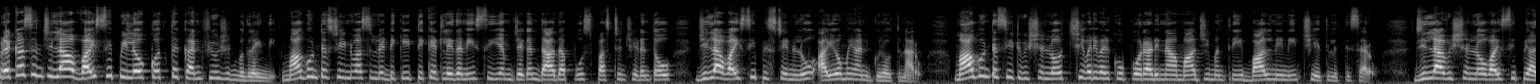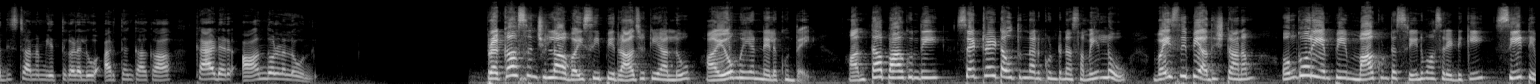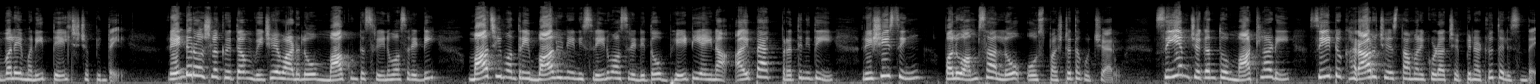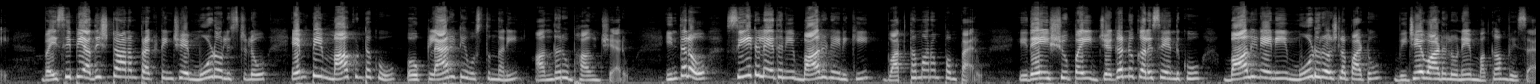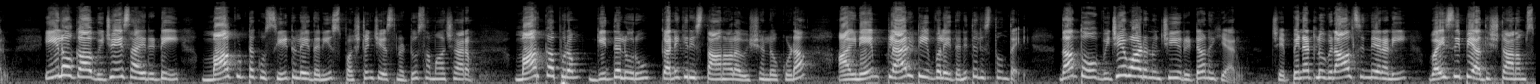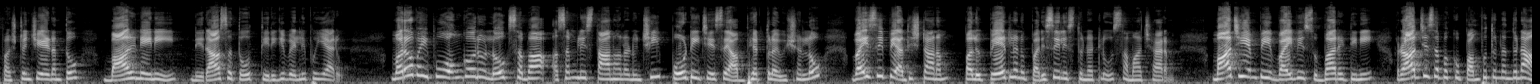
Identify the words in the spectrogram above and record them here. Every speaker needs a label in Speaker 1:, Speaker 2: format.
Speaker 1: ప్రకాశం జిల్లా వైసీపీలో కొత్త కన్ఫ్యూజన్ మొదలైంది. మాగుంట శ్రీనివాసులరెడ్డికి టికెట్ లేదని సీఎం జగన్ దాదాపు స్పష్టం చేయడంతో జిల్లా వైసీపీ శ్రేణులు అయోమయానికి గురవుతున్నారు. మాగుంట సీటు విషయంలో చివరి వరకు పోరాడిన మాజీ మంత్రి బాలినేని చేతులెత్తేశారు. జిల్లా విషయంలో వైసీపీ అధిష్టానం ఎత్తుగడలు అర్థం కాక క్యాడర్ ఆందోళనలో ఉంది.
Speaker 2: ప్రకాశం జిల్లా వైసీపీ రాజకీయాల్లో అయోమయం నెలకొంది. అంతా బాగుంది సెట్రైట్ అవుతుందనుకుంటున్న సమయంలో వైసీపీ అధిష్టానం ఒంగోలు ఎంపీ మాకుంట శ్రీనివాసరెడ్డికి సీట్ ఇవ్వలేమని తేల్చి చెప్పింది. రెండు రోజుల క్రితం విజయవాడలో మాకుంట శ్రీనివాసరెడ్డి మాజీ మంత్రి బాలినేని శ్రీనివాసరెడ్డితో భేటీ అయిన ఐపాక్ ప్రతినిధి రిషి సింగ్ పలు అంశాల్లో ఓ స్పష్టతకొచ్చారు. సీఎం జగన్తో మాట్లాడి సీటు ఖరారు చేస్తామని కూడా చెప్పినట్లు తెలిసిందే. వైసీపీ అధిష్టానం ప్రకటించే మూడో లిస్టులో ఎంపీ మాకుంటకు ఓ క్లారిటీ వస్తుందని అందరూ భావించారు. ఇంతలో సీటు లేదని బాలినేనికి వర్తమానం పంపారు. ఇదే ఇష్యూపై జగన్ను కలిసేందుకు బాలినేని మూడు రోజుల పాటు విజయవాడలోనే మకాం వేశారు. ఈలోగా విజయసాయిరెడ్డి మాగుంటకు సీటు లేదని స్పష్టం చేసినట్టు సమాచారం. మార్కాపురం గిద్దలూరు కనికిరి స్థానాల విషయంలో కూడా ఆయనేం క్లారిటీ ఇవ్వలేదని తెలుస్తుంది. దాంతో విజయవాడ నుంచి రిటర్న్ అయ్యారు. చెప్పినట్లు వినాల్సిందేనని వైసీపీ అధిష్టానం స్పష్టం చేయడంతో బాలినేని నిరాశతో తిరిగి వెళ్ళిపోయారు మరోవైపు ఒంగోలు లోక్సభ అసెంబ్లీ స్థానాల నుంచి పోటీ చేసే అభ్యర్థుల విషయంలో వైసీపీ అధిష్టానం పలు పేర్లను పరిశీలిస్తున్నట్లు సమాచారం. మాజీ ఎంపీ వైవి సుబ్బారెడ్డిని రాజ్యసభకు పంపుతున్నందున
